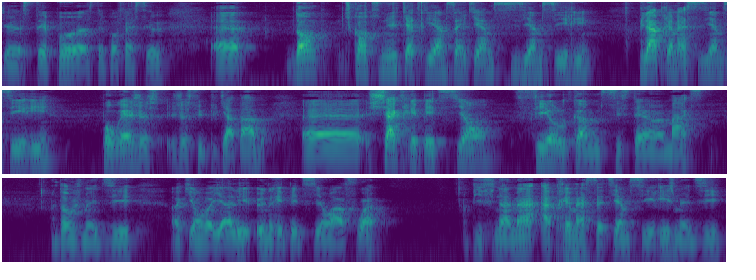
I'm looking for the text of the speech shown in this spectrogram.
que c'était pas, c'était pas facile. Euh, donc, je continue, quatrième, cinquième, sixième série. Puis là, après ma sixième série, pour vrai, je, je suis plus capable. Euh, chaque répétition feel comme si c'était un max. Donc je me dis, ok, on va y aller une répétition à la fois. Puis finalement, après ma septième série, je me dis,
